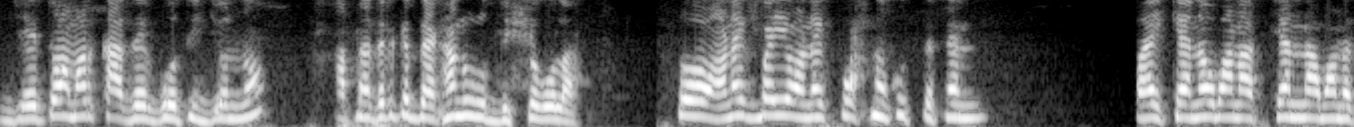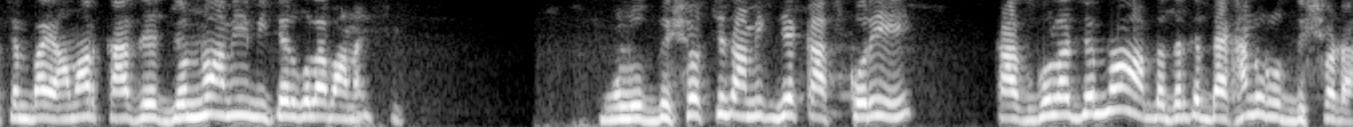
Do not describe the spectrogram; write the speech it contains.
যেহেতু আমার কাজের গতির জন্য আপনাদেরকে দেখানোর উদ্দেশ্যগুলা। তো অনেক ভাই অনেক প্রশ্ন করতেছেন, ভাই, কেন বানাচ্ছেন, না বানাচ্ছেন? ভাই, আমার কাজের জন্য আমি মিটারগুলা বানাইছি। মূল উদ্দেশ্য হচ্ছে যে আমি যে কাজ করি, কাজগুলোর জন্য আপনাদেরকে দেখানোর উদ্দেশ্যটা।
